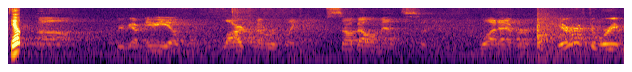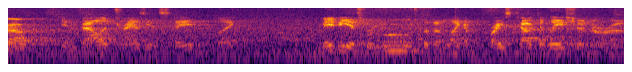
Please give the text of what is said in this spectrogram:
yep. Um, we've got maybe a large number of like sub-elements and whatever. You ever have to worry about invalid transient state? Like maybe it's removed, but then like a price calculation or a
